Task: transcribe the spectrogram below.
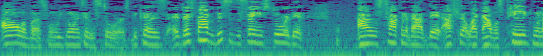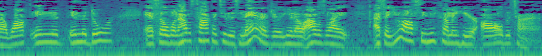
all of us when we go into the stores because uh, that's probably this is the same store that I was talking about that I felt like I was pegged when I walked in the in the door. And so when I was talking to this manager, you know, I was like I said, You all see me coming here all the time.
